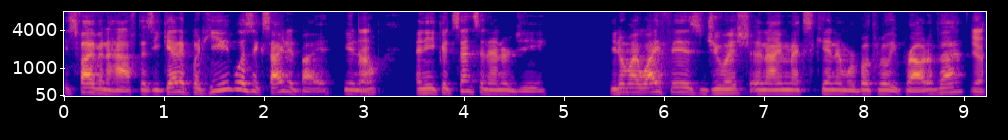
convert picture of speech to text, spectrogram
he's five and a half. Does he get it? But he was excited by it, you know, Right. and he could sense an energy. You know, my wife is Jewish and I'm Mexican, and we're both really proud of that. Yeah.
